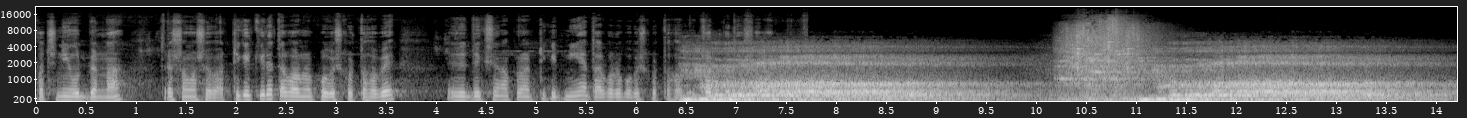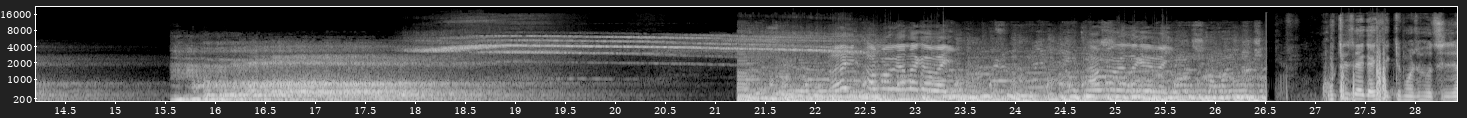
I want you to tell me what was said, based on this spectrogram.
বাচ্চা নিয়ে উঠবেন না? তার সমস্যা হবে টিকিট কিনে তারপর আপনার প্রবেশ করতে হবে। এই যে দেখছেন আপনার টিকিট নিয়ে তারপরে প্রবেশ করতে হবে। ভাই, আমার এলাকা ভাই। ঘুরতে জায়গায় একটি মজা হচ্ছে যে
